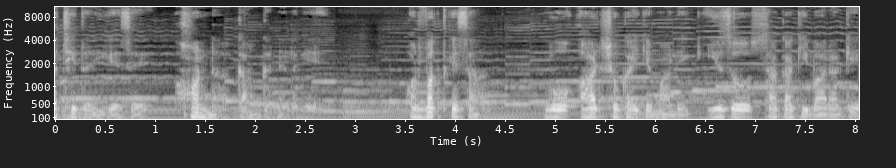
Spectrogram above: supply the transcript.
अच्छी तरीके से होंडा काम करने लगे। और वक्त के साथ वो आर्ट शोकाई के मालिक यूजो साका की बारा के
